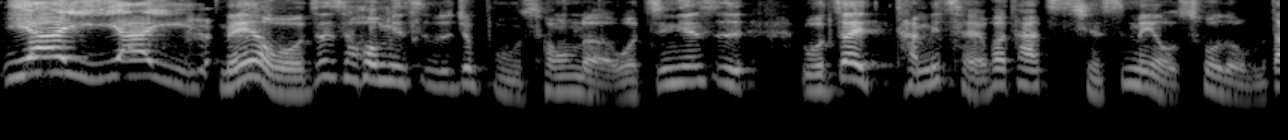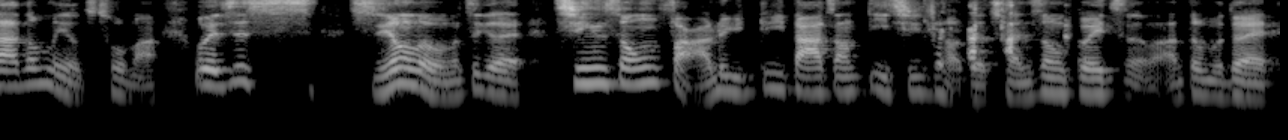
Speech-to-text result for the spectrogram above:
压抑压抑，没有，我这次后面是不是就补充了？我今天是我在还没踩坏它之前是没有错的，我们大家都没有错嘛。我也是使使用了我们这个轻松法律第八章第七条的传送规则嘛，对不对？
